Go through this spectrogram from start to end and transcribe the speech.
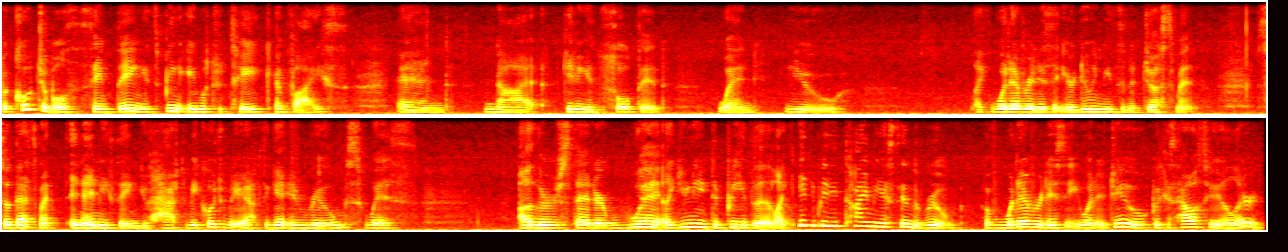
but coachable is the same thing. It's being able to take advice and not getting insulted when you like whatever it is that you're doing needs an adjustment. So that's my in anything you have to be coachable. You have to get in rooms with others that are way like you need to be the like itty bitty tiniest in the room of whatever it is that you want to do because how else are you gonna learn?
